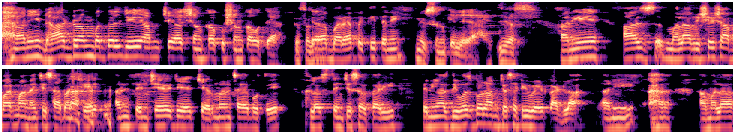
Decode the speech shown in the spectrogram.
आणि दहा ड्रमबद्दल जे आमच्या शंका कुशंका होत्या त्या बऱ्यापैकी त्यांनी निरसन केलेल्या आहेत. येस आणि आज मला विशेष आभार मानायचे साहेबांचे आणि त्यांचे जे चेअरमन साहेब होते प्लस त्यांचे सहकारी त्यांनी आज दिवसभर आमच्यासाठी वेळ काढला आणि आम्हाला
